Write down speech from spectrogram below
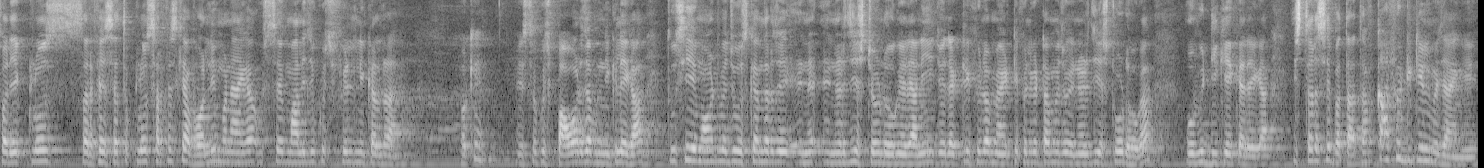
सॉरी एक क्लोज सरफेस है तो क्लोज सरफेस क्या वॉल्यूम बनाएगा? उससे मान लीजिए कुछ फ़ील्ड निकल रहा है। ओके इससे कुछ पावर जब निकलेगा तो उसी अमाउंट में जो उसके अंदर जो एनर्जी स्टोर्ड होगी, यानी जो इलेक्ट्रिक फ़ील्ड और मैग्नेटिक फ़ील्ड के टर्म में जो एनर्जी स्टोर्ड होगा, वो भी डीके करेगा। इस तरह से बताता है, काफ़ी डिटेल में जाएँगे।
